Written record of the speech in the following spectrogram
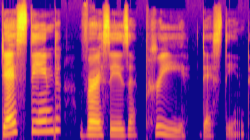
destined versus predestined.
